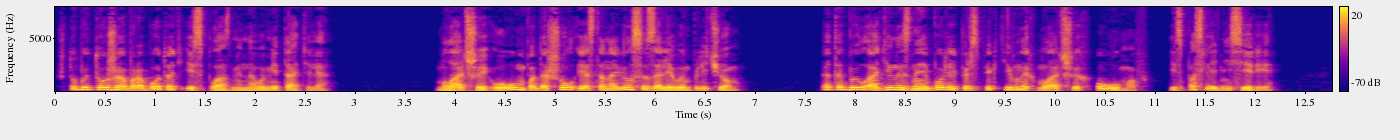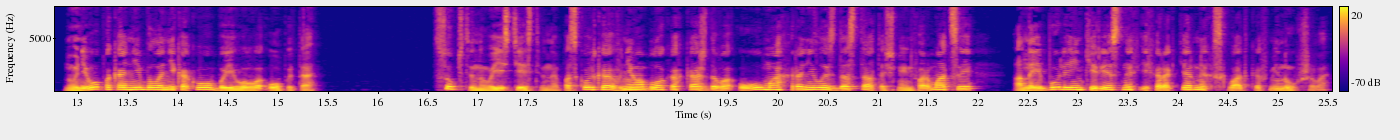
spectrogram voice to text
чтобы тоже обработать из плазменного метателя. Младший Оум подошел и остановился за левым плечом. Это был один из наиболее перспективных младших Оумов из последней серии. Но у него пока не было никакого боевого опыта. Собственного, естественно, поскольку в немоблоках каждого ОУМа хранилось достаточно информации о наиболее интересных и характерных схватках минувшего.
